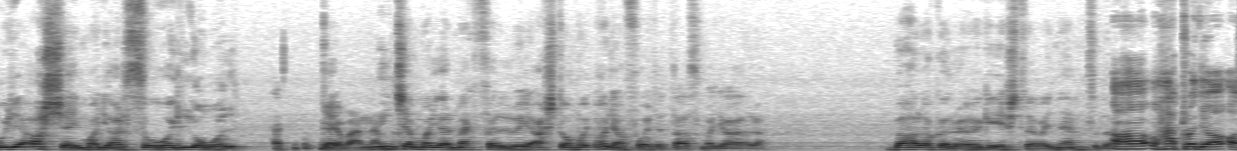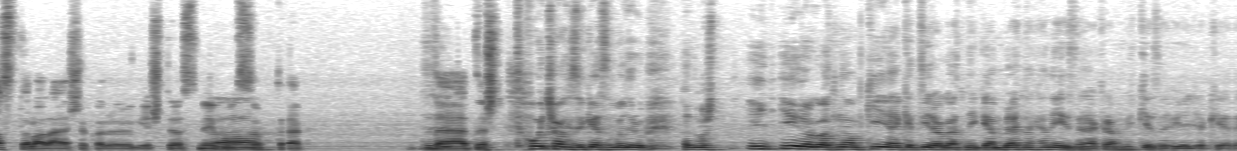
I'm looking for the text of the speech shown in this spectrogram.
Ugye az se egy magyar szó, hogy LOL. Hát nyilván nem. Nincsen magyar megfelelője, azt tudom, hogy hogyan folytatta azt magyarra behalok a röhögéstől, vagy nem tudom. A, hát vagy a asztal alá esek a röhögéstől, azt még a... úgy szokták. De hát most... Hogy hangzik ez magyarul? Hát most így írogatnám ki, ilyeneket írogatnék embereknek, hát néznének rám, hogy kézzel hülye gyökér.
